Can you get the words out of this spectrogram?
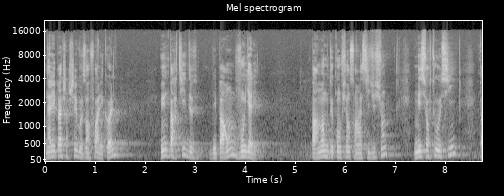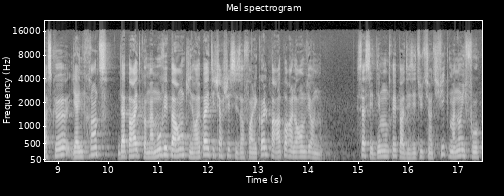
n'allez pas chercher vos enfants à l'école, une partie des parents vont y aller, par manque de confiance en l'institution, mais surtout aussi parce qu'il y a une crainte d'apparaître comme un mauvais parent qui n'aurait pas été chercher ses enfants à l'école par rapport à leur environnement. Ça, c'est démontré par des études scientifiques. Maintenant, il faut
